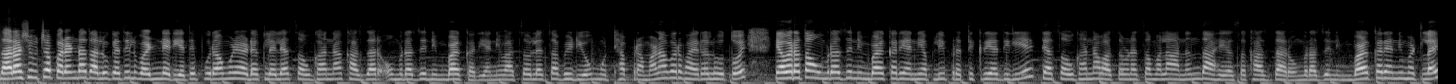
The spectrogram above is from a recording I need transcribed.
धाराशिवच्या परंडा तालुक्यातील वडनेर येथे पुरामुळे अडकलेल्या चौघांना खासदार ओमराजे निंबाळकर यांनी वाचवल्याचा व्हिडिओ मोठ्या प्रमाणावर व्हायरल होतोय. यावर आता ओमराजे निंबाळकर यांनी आपली प्रतिक्रिया दिली आहे. त्या चौघांना वाचवण्याचा मला आनंद आहे असं खासदार ओमराजे निंबाळकर यांनी म्हटलंय.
